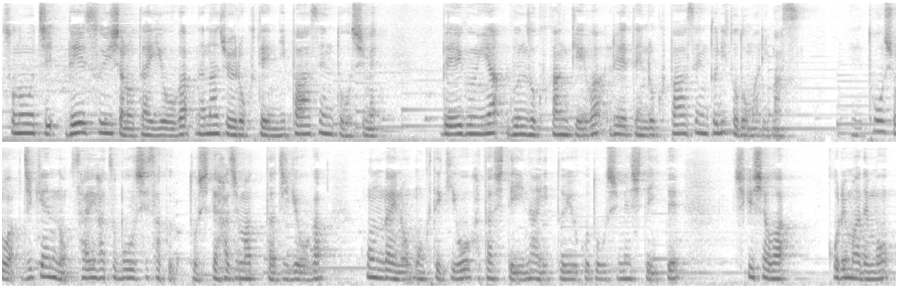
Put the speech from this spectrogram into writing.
そのうち泥酔者の対応が76.2%を占め米軍や軍属関係は0.6%にとどまります。当初は事件の再発防止策として始まった事業が本来の目的を果たしていないということを示していて指揮者はこれまでも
